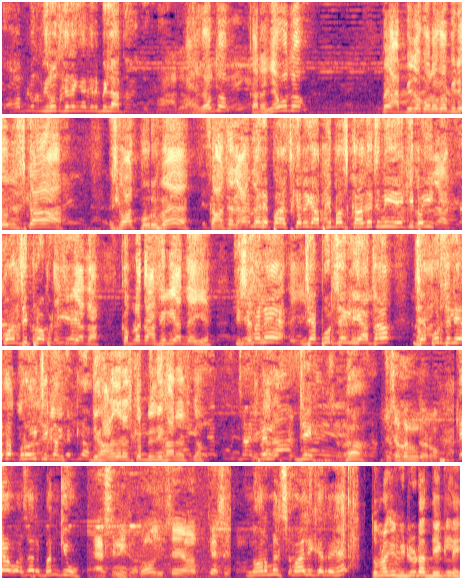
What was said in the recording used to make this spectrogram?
तो आप लोग विरोध करेंगे अगर बिल आता है तो आएगा तो करेंगे वो तो भाई आप भी तो करोगे विरोध इसका इसके बाद प्रूफ है कहाँ से लाया था? मेरे पास करेगा आपके पास कागज नहीं है कि भाई कौन सी प्रॉपर्टी कहाँ से लिया था कपड़ा कहाँ से लिया था ये किससे मैंने लिया था ये? जयपुर से लिया था जयपुर से लिया था पुरोहित जी का कटला दिखाना जरा इसका बिल दिखाना इसका बिल जी हाँ ऐसा बंद करो क्या हुआ सर बंद क्यों ऐसे नहीं करो उनसे आप कैसे নর্মাল সওয়ালই कर रहे हैं তোমরা কি ভিডিওটা দেখলে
